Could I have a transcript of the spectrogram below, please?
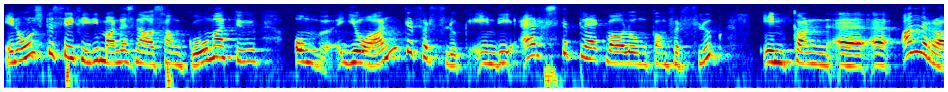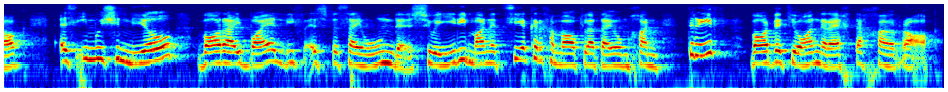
En ons besef hierdie man is na Sangoma toe om Johan te vervloek en die ergste plek waar hulle hom kan vervloek en kan uh uh aanraak is emosioneel waar hy baie lief is vir sy honde. So hierdie man het seker gemaak dat hy hom gaan tref waar dit Johan regtig gaan raak.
